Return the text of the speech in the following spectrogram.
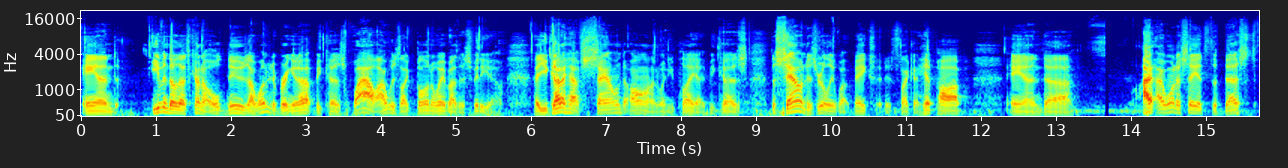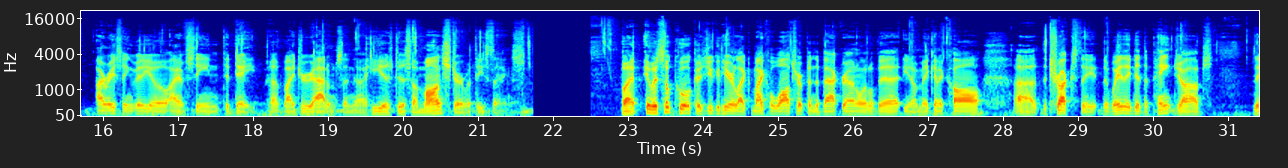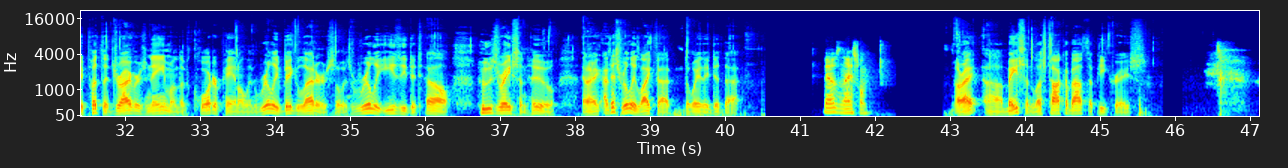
And even though that's kind of old news, I wanted to bring it up because wow, I was like blown away by this video. Now you got to have sound on when you play it because the sound is really what makes it. It's like a hip hop, and uh, I, I want to say it's the best iRacing video I have seen to date uh, by Drew Adamson. Uh, he is just a monster with these things. But it was so cool because you could hear like Michael Waltrip in the background a little bit, you know, making a call. Uh, the trucks, they, the way they did the paint jobs, they put the driver's name on the quarter panel in really big letters, so it was really easy to tell who's racing who. And I, I just really like that the way they did that. That was a nice one. All right, uh, Mason, let's talk about the peak race.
